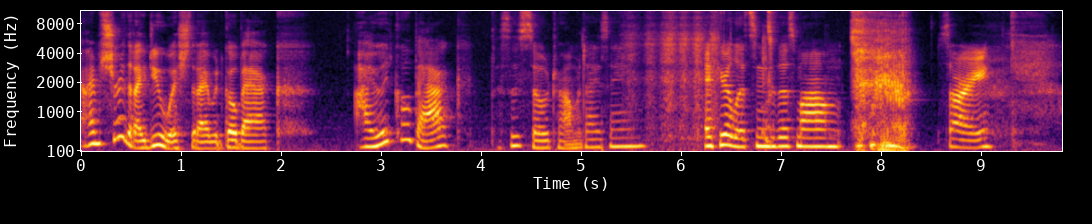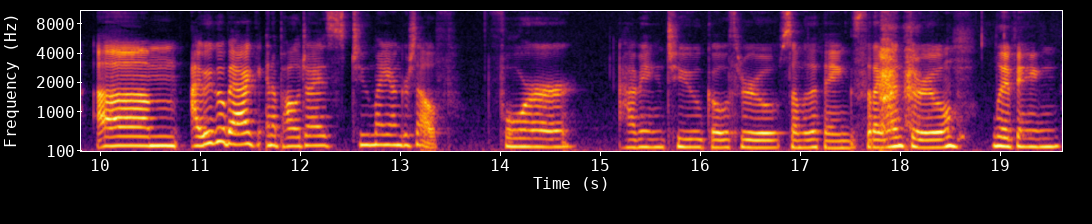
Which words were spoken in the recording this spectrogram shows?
I'm sure that I do wish that I would go back. I would go back. This is so traumatizing. if you're listening to this, mom, sorry. Um, I would go back and apologize to my younger self for having to go through some of the things that I went through living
